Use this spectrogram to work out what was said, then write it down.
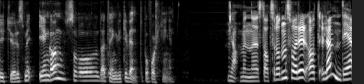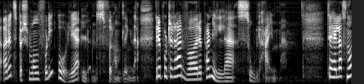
nyttiggjøres med en gang. Så der trenger vi ikke vente på forskningen. Ja, Men eh, statsråden svarer at lønn det er et spørsmål for de årlige lønnsforhandlingene. Reporter her var Pernille Solheim. Til Hellas nå.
